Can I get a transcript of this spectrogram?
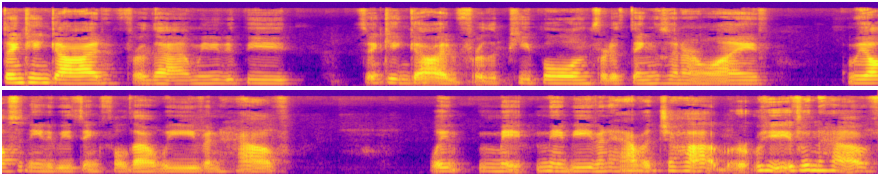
thanking God for that. We need to be thanking God for the people and for the things in our life. We also need to be thankful that we even have we may maybe even have a job or we even have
